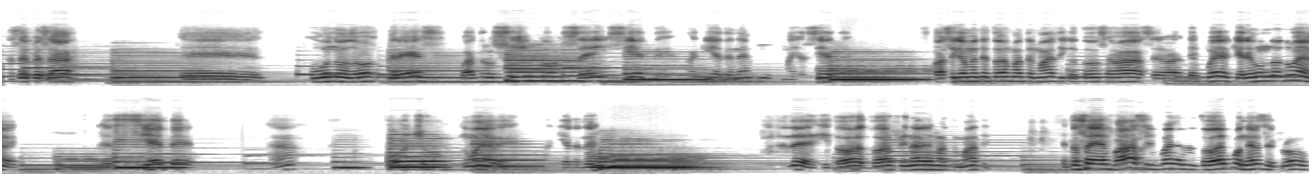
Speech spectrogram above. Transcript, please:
Entonces empezás eh, 1, 2, 3, 4, 5, 6, 7. Aquí ya tenés mayor 7. Básicamente todo es matemático, todo se va, se va. Después, ¿quieres un 2, 9? 7, 8, 9. Aquí ya tenés. ¿Entendés? Y todo, todo al final es matemático. Entonces es fácil, pues, todo es ponerse el flow.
